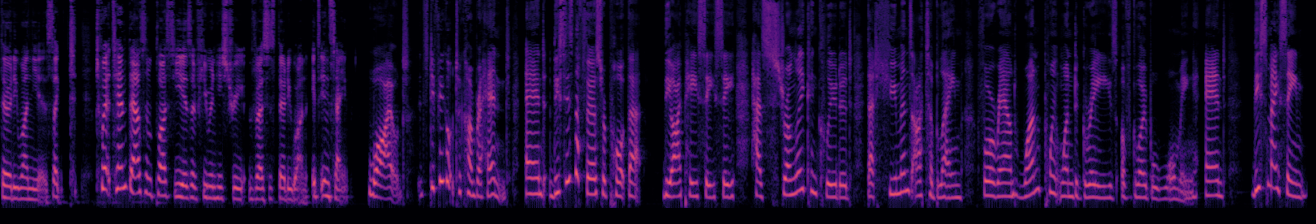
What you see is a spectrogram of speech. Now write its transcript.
31 years. Like t- 10,000 plus years of human history versus 31. It's insane. Wild. It's difficult to comprehend. And this is the first report that the IPCC has strongly concluded that humans are to blame for around 1.1 degrees of global warming. And this may seem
